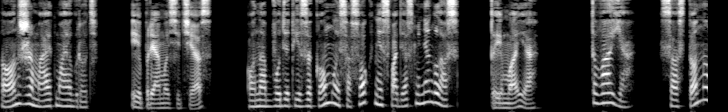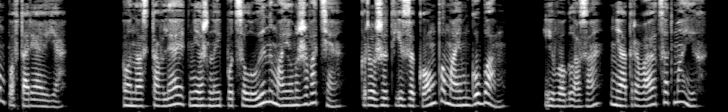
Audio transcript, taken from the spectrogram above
Он сжимает мою грудь. И прямо сейчас он обводит языком мой сосок, не сводя с меня глаз. «Ты моя». «Твоя». Со стоном повторяю я. Он оставляет нежные поцелуи на моем животе, кружит языком по моим губам. Его глаза не отрываются от моих.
